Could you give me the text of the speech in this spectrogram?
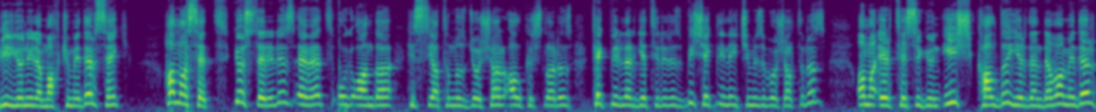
bir yönüyle mahkum edersek hamaset gösteririz. Evet o anda hissiyatımız coşar alkışlarız tekbirler getiririz bir şekliyle içimizi boşaltırız. Ama ertesi gün iş kaldığı yerden devam eder.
